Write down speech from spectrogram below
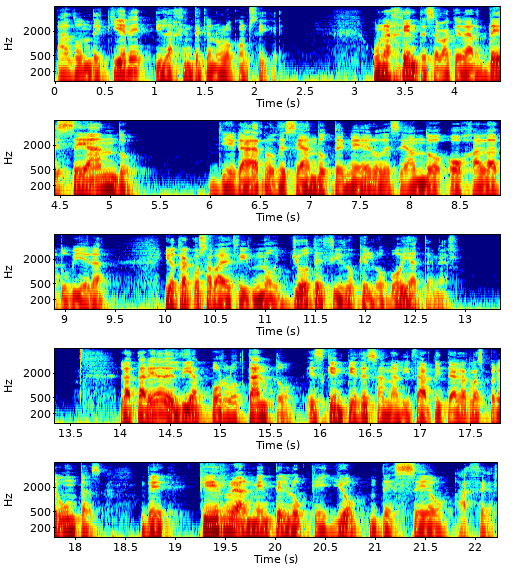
a donde quiere y la gente que no lo consigue. Una gente se va a quedar deseando llegar o deseando tener o deseando ojalá tuviera y otra cosa va a decir no, yo decido que lo voy a tener. La tarea del día, por lo tanto, es que empieces a analizarte y te hagas las preguntas de qué es realmente lo que yo deseo hacer.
